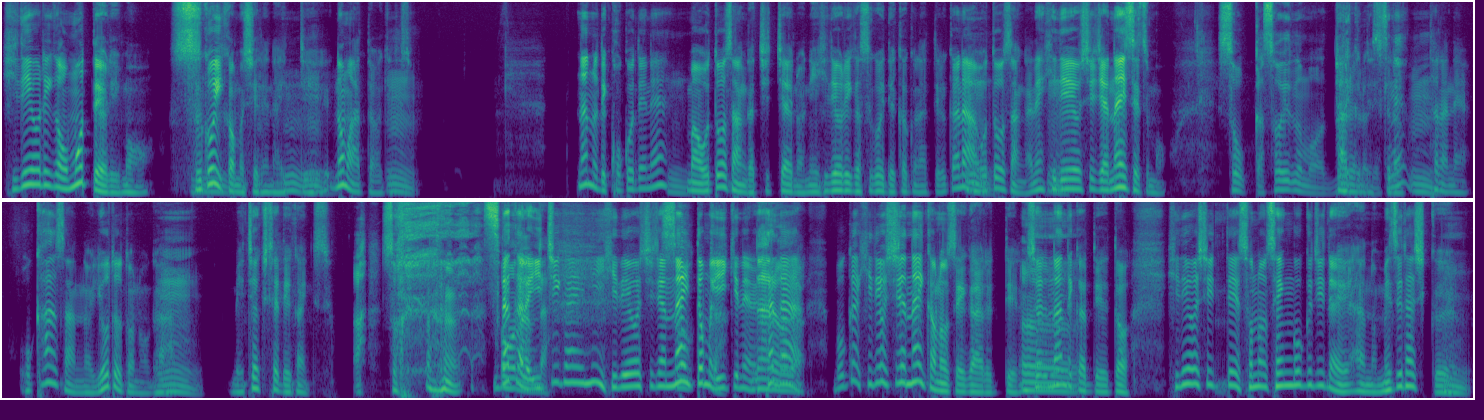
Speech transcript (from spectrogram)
秀頼が思ったよりもすごいかもしれないっていうのもあったわけですよ。なのでここでね、うん。まあお父さんがちっちゃいのに秀頼がすごいでかくなってるから、うん。お父さんがねうん。秀吉じゃない説もそうかそういうのも出あてくるんですけど、ね。うん。ただねお母さんの淀殿がうん。めちゃくちゃでかいんですよ。あそう。だ。から一概に秀吉じゃないとも言い切れない。ただ僕は秀吉じゃない可能性があるっていう。それなんでかっていうと秀吉ってその戦国時代あの珍しく、うん。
